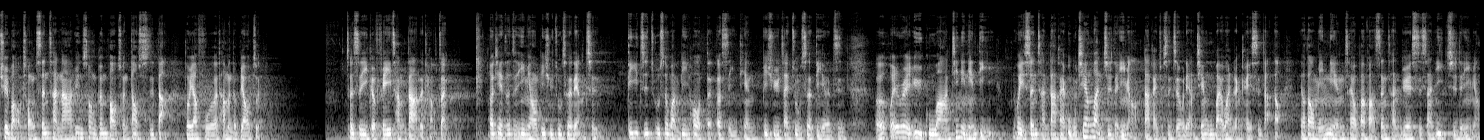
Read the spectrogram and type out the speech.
确保从生产啊、运送跟保存到施打都要符合他们的标准。这是一个非常大的挑战。而且这支疫苗必须注册两次，第一支注射完毕后等二十一天，必须再注射第二支。而辉瑞预估啊，今年年底会生产大概五千万支的疫苗，大概就是只有两千五百万人可以试打到，要到明年才有办法生产约十三亿支的疫苗。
